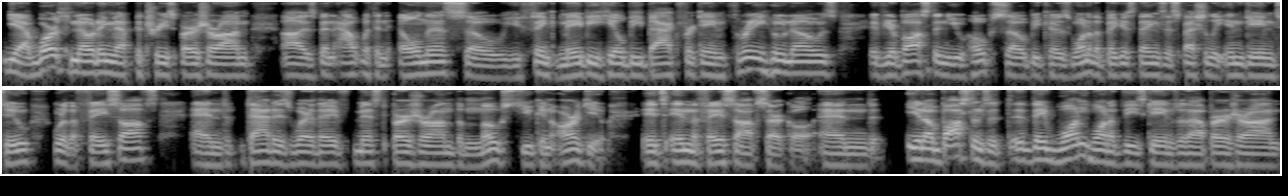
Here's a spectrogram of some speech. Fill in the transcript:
Yeah, worth noting that Patrice Bergeron uh, has been out with an illness, so you think maybe he'll be back for Game Three. Who knows? If you're Boston, you hope so because one of the biggest things, especially in Game Two, were the faceoffs, and that is where they've missed Bergeron the most. You can argue it's in the faceoff circle, and you know Boston's a, they won one of these games without Bergeron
